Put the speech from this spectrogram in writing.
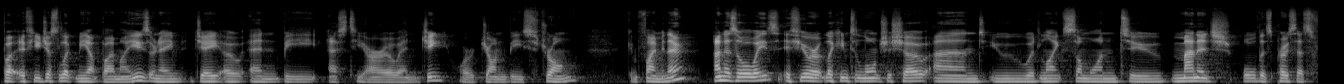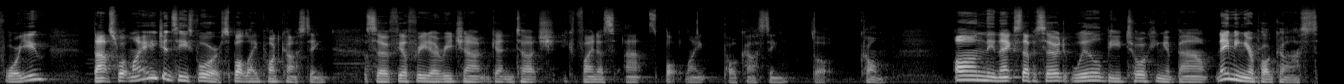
but if you just look me up by my username, J O N B S T R O N G, or John B. Strong, you can find me there. And as always, if you're looking to launch a show and you would like someone to manage all this process for you, that's what my agency's for, Spotlight Podcasting. So feel free to reach out and get in touch. You can find us at spotlightpodcasting.com. On the next episode, we'll be talking about naming your podcast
